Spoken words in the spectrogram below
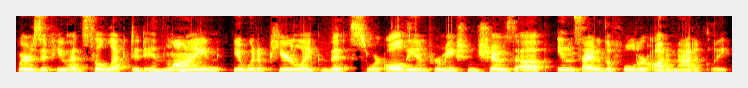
Whereas if you had selected inline, it would appear like this, where all the information shows up inside of the folder automatically.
